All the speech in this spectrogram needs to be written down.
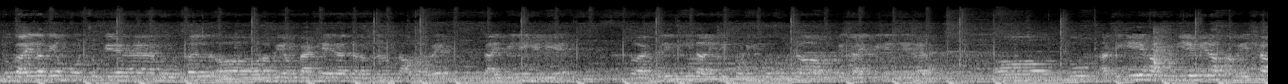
तो गाइस अभी हम पहुँच चुके हैं मूर्थल, और अभी हम बैठे हैं गरम गरम ढाबा पे चाय पीने के लिए। तो एक्चुअली नींद आ रही थी, थोड़ी तो सोचा उनके चाय पीने से है। तो ये हम, ये मेरा हमेशा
